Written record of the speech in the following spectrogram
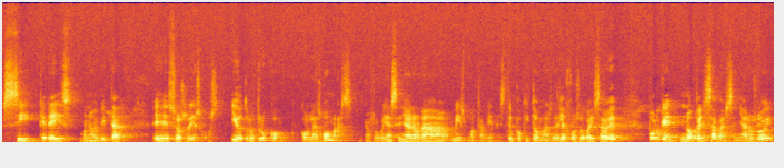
si queréis bueno, evitar esos riesgos. Y otro truco con las gomas, os lo voy a enseñar ahora mismo también, este un poquito más de lejos lo vais a ver porque no pensaba enseñaroslo hoy,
